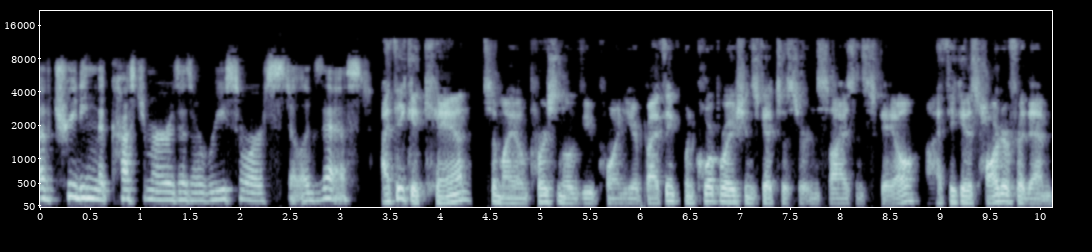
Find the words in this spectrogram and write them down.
of treating the customers as a resource still exist? I think it can. So my own personal viewpoint here, but I think when corporations get to a certain size and scale, I think it is harder for them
